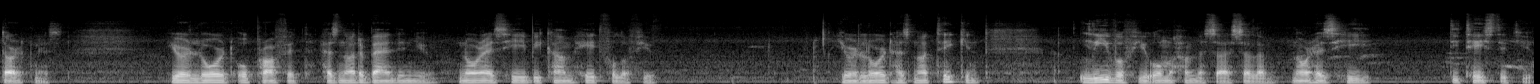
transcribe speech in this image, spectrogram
darkness. Your lord o prophet has not abandoned you nor has he become hateful of you your lord has not taken leave of you o muhammad nor has he detested you.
